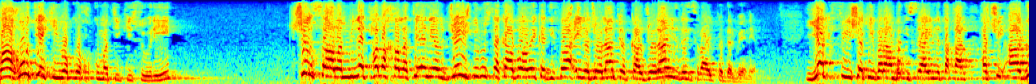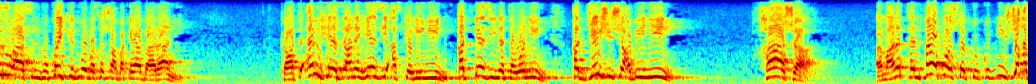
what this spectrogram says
تاغوتێکی وەکو حکوومەتێکی سووری چل ساڵە میلەت هەڵە خەڵەتێنێ و جێش دروست دەکا بۆ ئەوەی کە دیفاعی لە جۆلان پێ بکات جۆلانی لە ئیسرائیل پێ دەربێنێ. یەک فیشەکی بەرامبەر ئیسرائیل نەتەقان هەرچی ئاگر و ئاسن بوو کۆی کردبووە بەسەر شابەکەیە بارانی. کاتە ئەم هێزانە هێزی عسکەری نین قەت هێزی نەتەوە نین قەت جێژی شعبی نین. حاشا. ئەمانە تەنها بۆ سەرکوتکردنی شعب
